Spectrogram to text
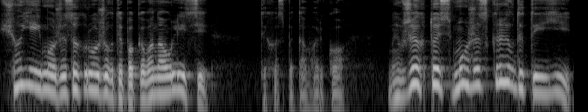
Що їй може загрожувати, поки вона у лісі? тихо спитав Горько. Невже хтось може скривдити її?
